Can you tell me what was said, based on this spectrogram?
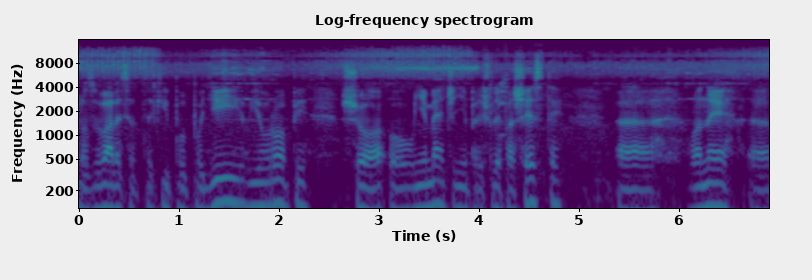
розвивалися такі події в Європі, що у Німеччині прийшли фашисти. Е, Вони е,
